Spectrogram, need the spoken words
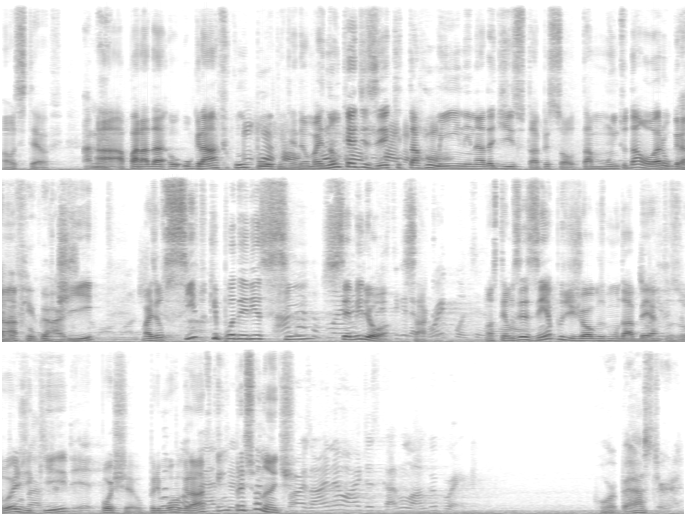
ao stealth. A, a parada, o, o gráfico um pouco, entendeu? Mas não quer dizer que tá ruim nem nada disso, tá, pessoal? Tá muito da hora o gráfico, eu curti. Mas eu sinto que poderia sim ser melhor, saca? Nós temos exemplos de jogos mundo abertos hoje que, poxa, o primor gráfico é impressionante. Poor bastard.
